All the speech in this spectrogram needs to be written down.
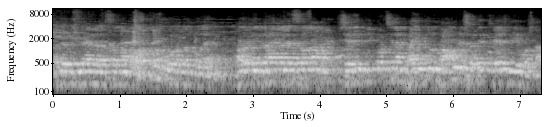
হযরত ইব্রাহিম আলাইহিস সালাম কথোপকথন বলেন হযরত ইব্রাহিম আলাইহিস সেদিন কি করছিলেন? বাইতুল মামুরের সাথে ঠেস দিয়ে বসা।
